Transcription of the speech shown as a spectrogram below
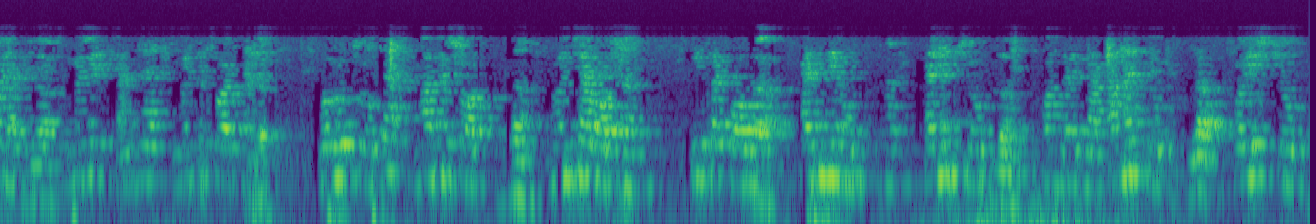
Кужицька, Войцеховський, Волочук, Гавришов, За. Гончаров, Ісаков, Казмірук, Калінчук, Панасюк, За. Поліщук,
